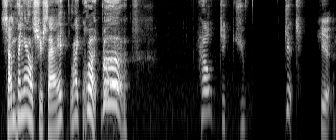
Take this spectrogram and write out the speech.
Something else, you say? Like what? How did you get here?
